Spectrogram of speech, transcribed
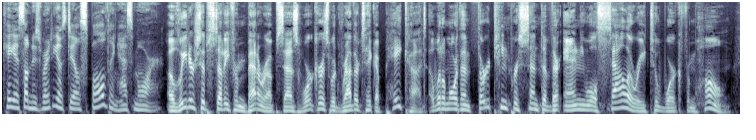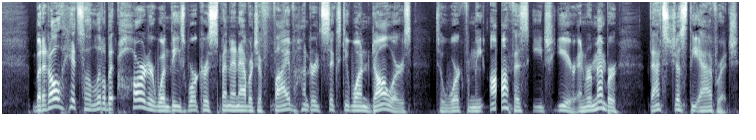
KSL News Radio's Dale Spalding has more. A leadership study from BetterUp says workers would rather take a pay cut, a little more than 13% of their annual salary, to work from home. But it all hits a little bit harder when these workers spend an average of $561 to work from the office each year. And remember, that's just the average.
